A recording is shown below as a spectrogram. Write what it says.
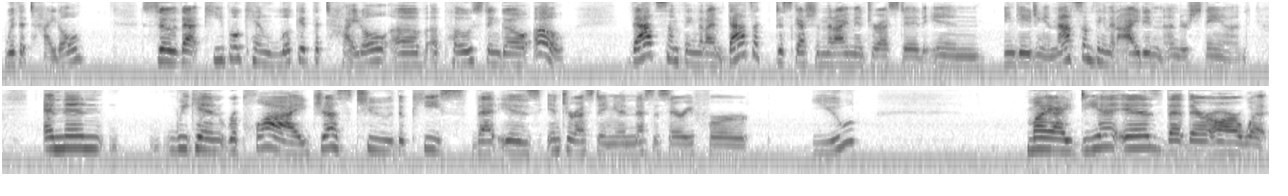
with a title, so that people can look at the title of a post and go, oh, that's something that I'm, that's a discussion that I'm interested in engaging in. That's something that I didn't understand. and then we can reply just to the piece that is interesting and necessary for you. My idea is that there are, what,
